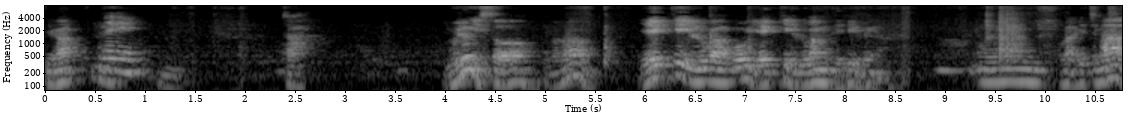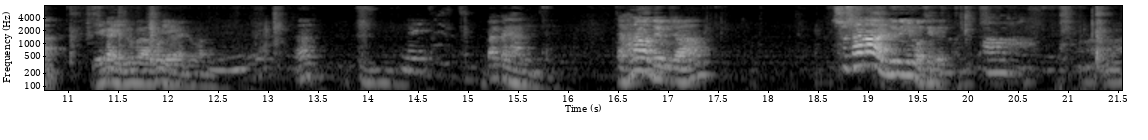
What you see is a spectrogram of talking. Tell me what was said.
이가? 네. 자 요령이 있어 이거는 얘께 일로 가고 얘께 일로 가면 되게 요령이야 음. 그건 알겠지만 얘가 일로 가고 얘가 일로 가면 돼 네. 빨리빨리 하면 돼 자 하나만 더 해보자 수산화 알루미늄 어떻게 될까? 아. 아.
